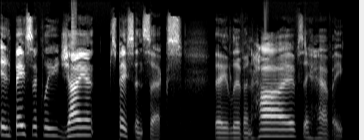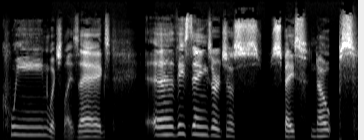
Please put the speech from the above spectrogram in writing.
eh, basically giant space insects. They live in hives, they have a queen which lays eggs. Uh, these things are just space nopes.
